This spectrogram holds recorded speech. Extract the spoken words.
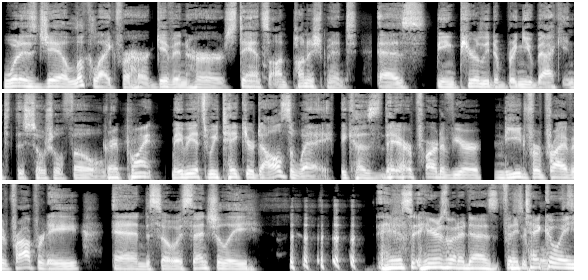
What does jail look like for her, given her stance on punishment as being purely to bring you back into the social fold? Great point. Maybe it's we take your dolls away because they are part of your need for private property. And so essentially, here's here's what it does. Physical, they take away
